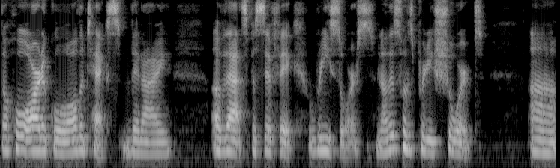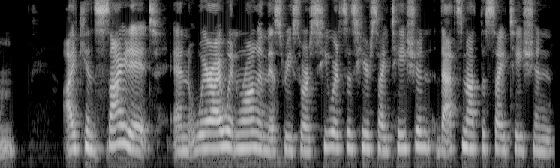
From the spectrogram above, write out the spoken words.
the whole article, all the text that I of that specific resource. Now, this one's pretty short. Um, I can cite it, and where I went wrong in this resource, see where it says here citation, that's not the citation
